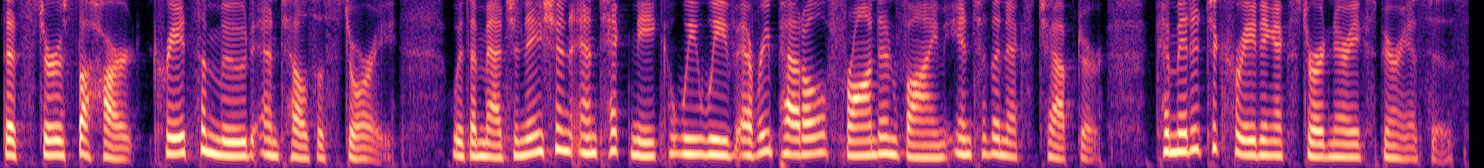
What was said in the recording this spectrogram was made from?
that stirs the heart, creates a mood, and tells a story. With imagination and technique, we weave every petal, frond, and vine into the next chapter, committed to creating extraordinary experiences.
